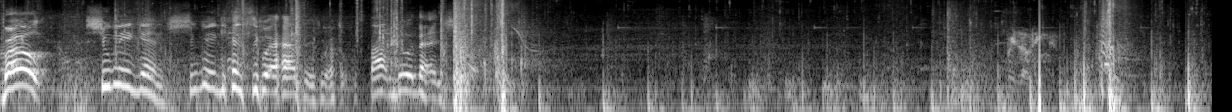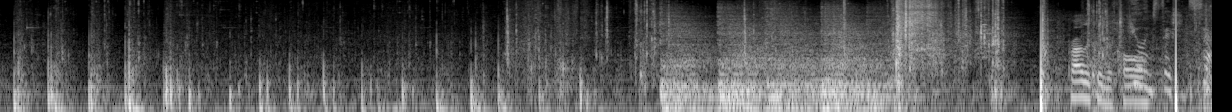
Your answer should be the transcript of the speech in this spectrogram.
Bro, shoot me again. Shoot me again. See what happens, bro. Stop doing that shit. Reloading. Probably because of Cole. Healing station set.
